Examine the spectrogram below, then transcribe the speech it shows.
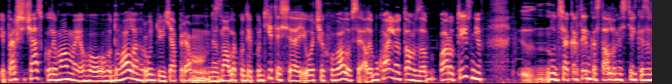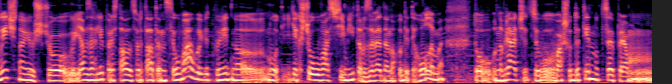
І перший час, коли мама його годувала груддю, я прям не знала, куди подітися, і очі ховала все. Але буквально там за пару тижнів е, ну, ця картинка стала настільки звичною, що я взагалі перестала звертати на це увагу. І відповідно, ну якщо у вас в сім'ї там заведено ходити голими, то навряд чи цю вашу дитину це прям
